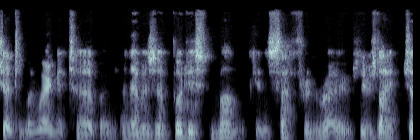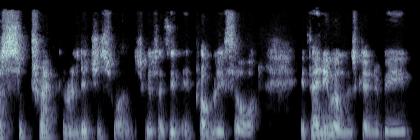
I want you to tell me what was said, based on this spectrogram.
gentleman wearing a turban, and there was a Buddhist monk in saffron robes. It was like just subtract the religious ones because I think they probably thought if anyone was going to be,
